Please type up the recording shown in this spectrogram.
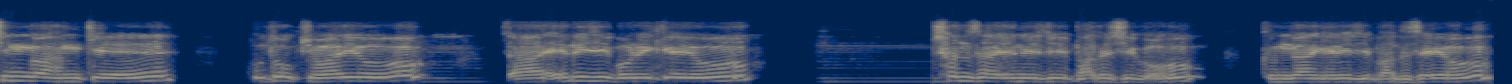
신과 함께 구독, 좋아요. 자, 에너지 보낼게요. 천사 에너지 받으시고 건강 에너지 받으세요.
